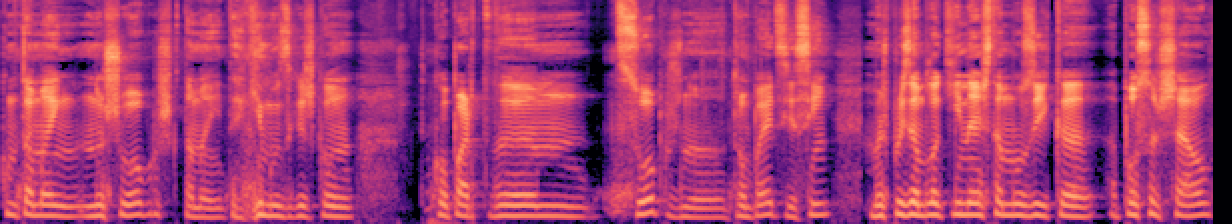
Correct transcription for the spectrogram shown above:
como também nos sopros, que também tem aqui músicas com, com a parte de, de sopros, no, trompetes e assim. Mas, por exemplo, aqui nesta música, A Poster Child,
